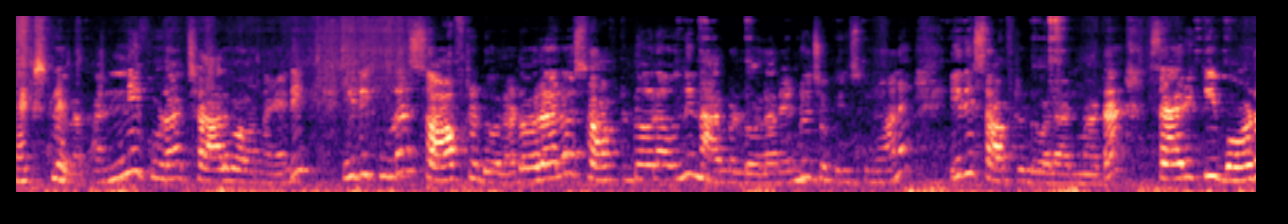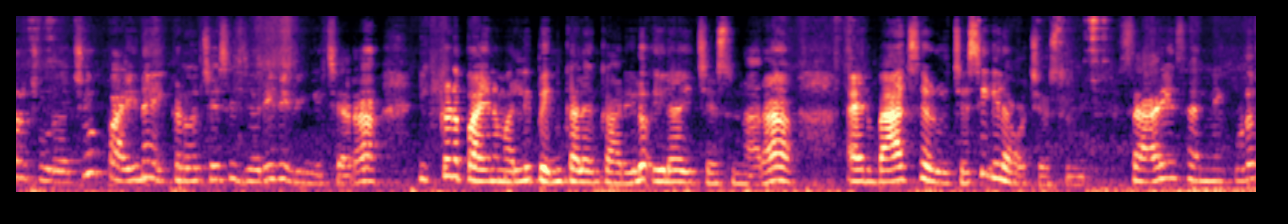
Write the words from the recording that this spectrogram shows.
నెక్స్ట్ లెవెల్ అన్ని కూడా చాలా బాగున్నాయండి. ఇది కూడా సాఫ్ట్ డోలా. డోలాలో సాఫ్ట్ డోలా ఉంది నార్మల్ డోలా. రెండు చూపించుకున్నాను ఇది సాఫ్ట్ డోలా అన్నమాట శారీకి బార్డర్ చూడొచ్చు. పైన ఇక్కడ వచ్చేసి జరీ వివింగ్ ఇచ్చారా? ఇక్కడ పైన మళ్ళీ పెన్ కలంకారీలో ఇలా ఇచ్చేస్తున్నారా? అండ్ బ్యాక్ సైడ్ వచ్చేసి ఇలా వచ్చేస్తుంది. శారీస్ అన్ని కూడా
